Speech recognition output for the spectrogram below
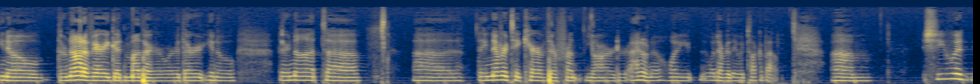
you know, they're not a very good mother, or they're, you know, They're not. Uh, uh, they never take care of their front yard, or I don't know what you, whatever they would talk about. Um, she would.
